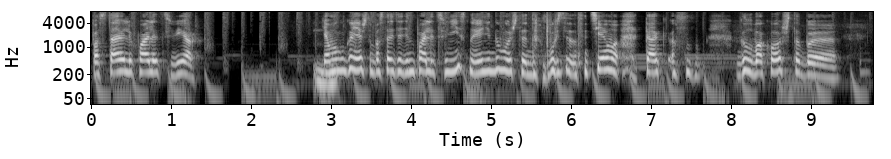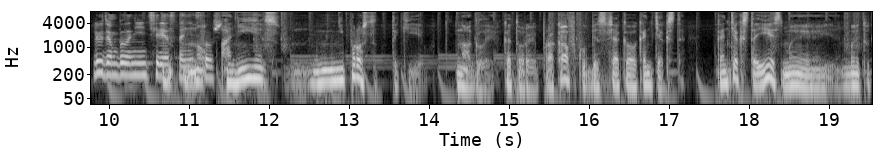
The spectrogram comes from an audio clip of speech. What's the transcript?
поставили палец вверх. Я могу, конечно, поставить один палец вниз, но я не думаю, что это допустит эту тему так глубоко, чтобы людям было неинтересно, они слушать. Они не просто такие вот наглые, которые про кавку без всякого контекста. Контекст-то есть, мы, мы тут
